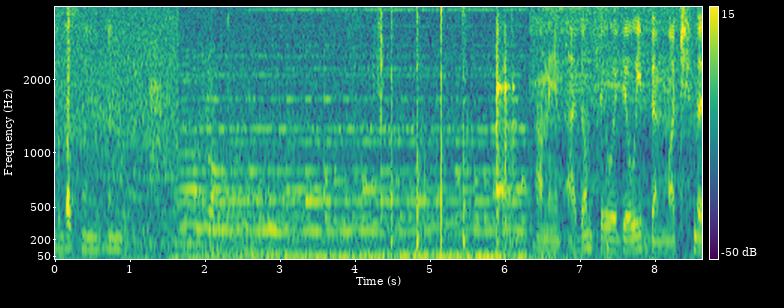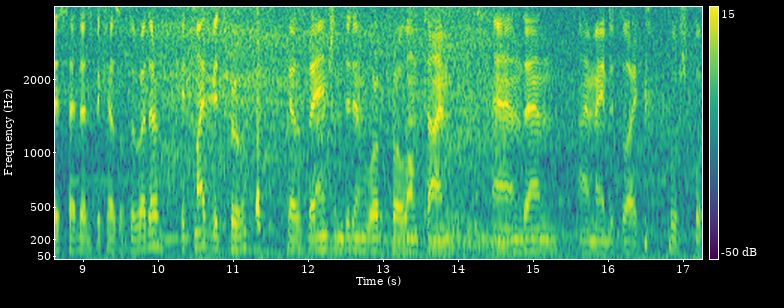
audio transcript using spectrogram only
And this one is bended. I mean, I don't really believe them much. They said that's because of the weather. It might be true, because the engine didn't work for a long time, and then I made it like push for a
